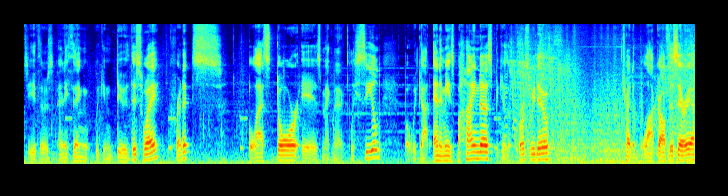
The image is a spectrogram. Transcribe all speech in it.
See if there's anything we can do this way. Credits. Blast door is magnetically sealed. But we got enemies behind us because of course we do. Tried to block off this area.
